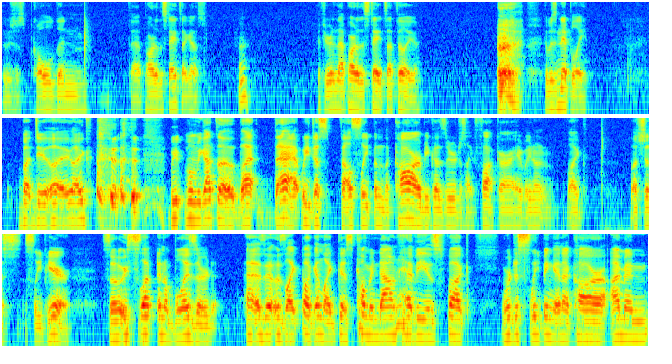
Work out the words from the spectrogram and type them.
It was just cold in that part of the states, I guess. Huh. If you're in that part of the states, I feel you. it was nipply. But dude, like, like we, when we got to that, that, we just fell asleep in the car because we were just like, fuck, all right, we don't like, let's just sleep here. So we slept in a blizzard as it was like fucking like just coming down heavy as fuck. We're just sleeping in a car. I'm in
